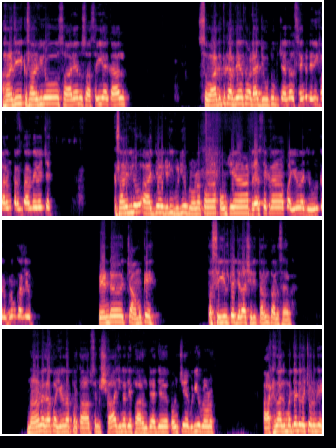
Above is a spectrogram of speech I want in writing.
ਹਾਂਜੀ, ਕਿਸਾਨ ਵੀਰੋ, ਸਾਰਿਆਂ ਨੂੰ ਸਤਿ ਸ੍ਰੀ ਅਕਾਲ। ਸਵਾਗਤ ਕਰਦੇ ਹਾਂ ਤੁਹਾਡਾ YouTube channel Singh dairy farm Tarn Taran ਦੇ ਵਿੱਚ। ਕਿਸਾਨ ਵੀਰੋ, ਅੱਜ ਜਿਹੜੀ ਵੀਡੀਓ ਬਣਾਉਣ ਆਪਾਂ ਪਹੁੰਚੇ ਆ ਐਡਰੈਸ ਤੇ ਕਰਾਂ, ਭਾਜੀ ਉਹਨਾਂ ਦਾ ਜਰੂਰ ਕਨਫਰਮ ਕਰ ਲਿਓ। ਪਿੰਡ ਝਾਮਕੇ, ਤਹਿਸੀਲ ਤੇ ਜ਼ਿਲ੍ਹਾ ਸ਼੍ਰੀ ਤਰਨਤਾਰਨ ਸਾਹਿਬ। ਨਾਮ ਹੈਗਾ ਭਾਜੀ ਉਹਨਾਂ ਦਾ ਪ੍ਰਤਾਪ ਸਿੰਘ ਸ਼ਾਹ, ਜਿਨ੍ਹਾਂ ਦੇ ਫਾਰਮ ਤੇ ਅੱਜ ਪਹੁੰਚੇ ਆ ਵੀਡੀਓ ਬਣਾਉਣ। ਅੱਠ ਨਾਗ ਮੱਝਾਂ ਦੇ ਵਿੱਚ ਹੋਣਗੇ।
